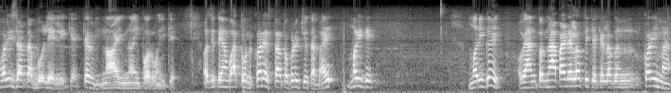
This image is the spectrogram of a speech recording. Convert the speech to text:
ફરી જતા બોલેલી કે કે નહીં નહીં પરું એ કે. હજી તેમ વાતો ને કરે તા ત્યાં તો ઘડી થયું તા ભાઈ મરી ગઈ. મરી ગઈ? હવે આમ તો ના પાડેલો હતી કે કે લગ્ન કરીમાં.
